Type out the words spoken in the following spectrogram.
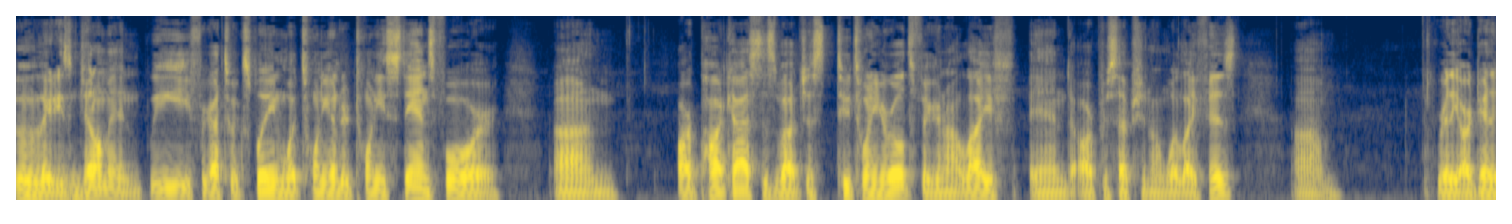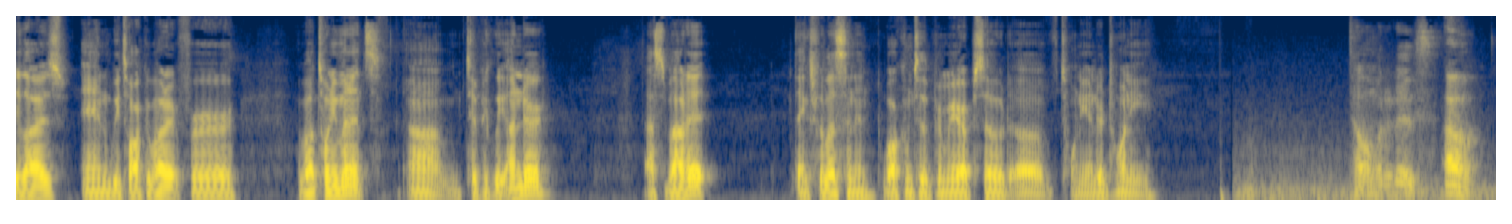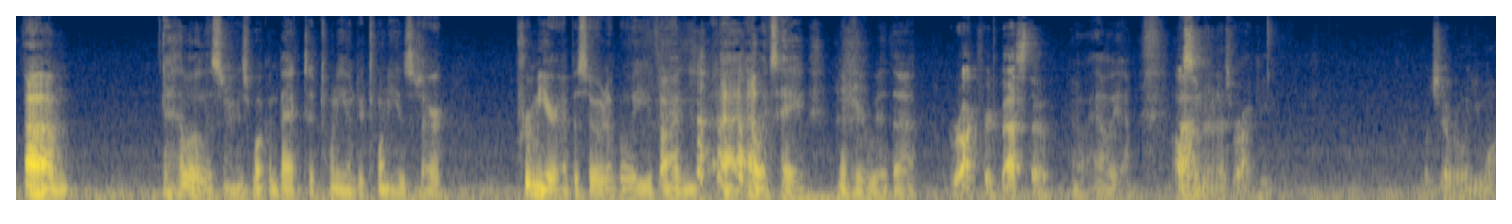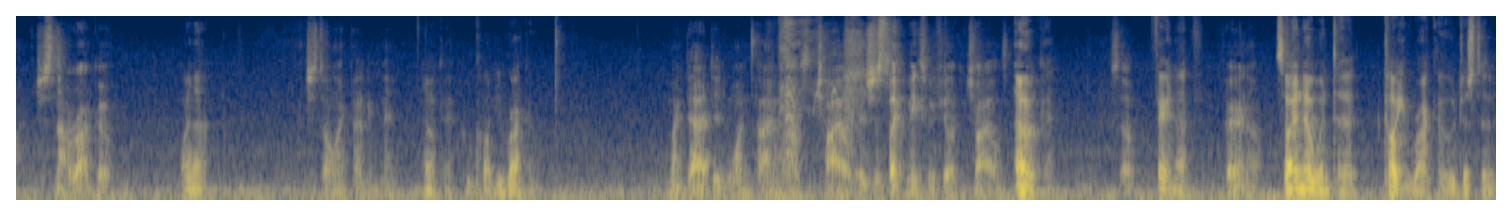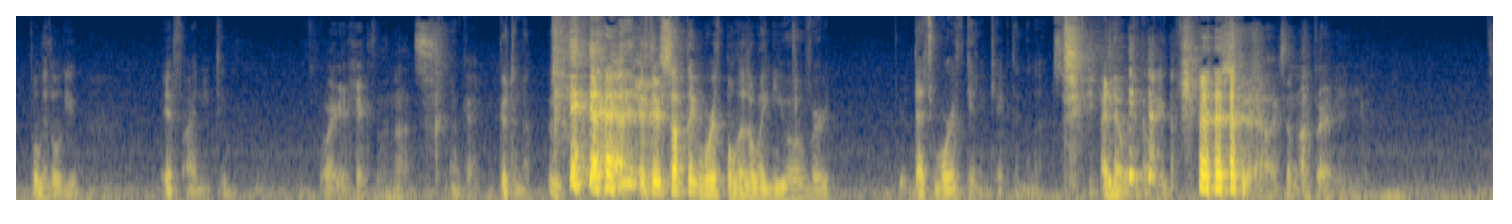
Ladies and gentlemen, we forgot to explain what 20 under 20 stands for. Um, our podcast is about just two 20 year olds figuring out life and our perception on what life is. Um, really, our daily lives. And we talk about it for about 20 minutes, um, typically under. That's about it. Thanks for listening. Welcome to the premiere episode of 20 under 20. Tell them what it is. Oh, um, hello, listeners. Welcome back to 20 Under 20. This is our premiere episode, I believe. I'm uh, Alex Hay, and I'm here with. Uh, Rockford Basto, oh, hell yeah. also Um, known as Rocky. Whichever one you want, just not Rocco. Why not? I just don't like that nickname. Okay. Who called you Rocco? My dad did one time when I was a child. It just like makes me feel like a child. Oh, okay. So Fair enough. fair enough. So I know when to call you Rocco just to belittle you if I need to. You want to get kicked in the nuts. Okay. Good to know. if there's something worth belittling you over, that's worth getting kicked in the nuts. I know what to call you. just kidding, Alex. I'm not threatening you.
